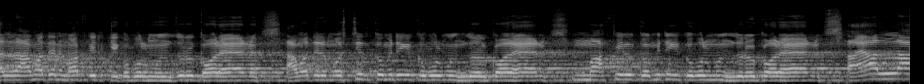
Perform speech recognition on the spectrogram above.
আল্লাহ, আমাদের মাহফিলকে কবুল মঞ্জুর করেন। আমাদের মসজিদ কমিটিকে কবুল মঞ্জুর করেন। মাহফিল কমিটিকে কবুল মঞ্জুর করেন। আয় আল্লাহ,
